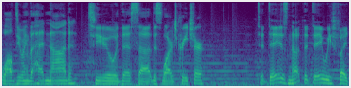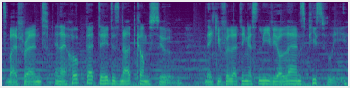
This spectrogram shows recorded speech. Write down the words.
while doing the head nod to this uh, this large creature. Today is not the day we fight, my friend, and I hope that day does not come soon. Thank you for letting us leave your lands peacefully.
